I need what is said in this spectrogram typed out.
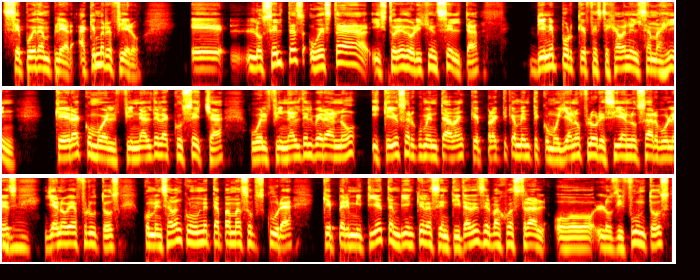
se pueda ampliar. ¿A qué me refiero? Eh, los celtas o esta historia de origen celta viene porque festejaban el Samhain, que era como el final de la cosecha o el final del verano y que ellos argumentaban que prácticamente como ya no florecían los árboles, ya no había frutos, comenzaban con una etapa más oscura que permitía también que las entidades del bajo astral o los difuntos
